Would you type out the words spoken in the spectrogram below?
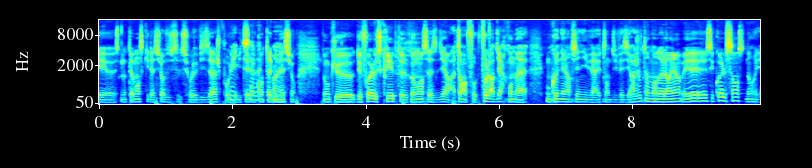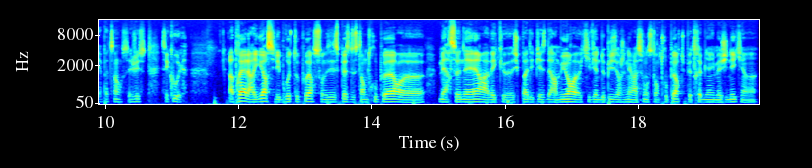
et euh, notamment ce qu'il a sur, sur, le visage pour limiter la contamination. Donc, euh, des fois, le script commence à se dire Attends, faut, faut leur dire qu'on qu'on connaît l'ancien univers étendu, vas-y, rajoute un Mandalorian, mais c'est quoi le sens? Non, il n'y a pas de sens, c'est juste, c'est cool. Après, à la rigueur, si les Brute sont des espèces de Stormtroopers mercenaires avec, je sais pas, des pièces d'armure qui viennent de plusieurs générations de Stormtroopers, tu peux très bien imaginer qu'il y a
